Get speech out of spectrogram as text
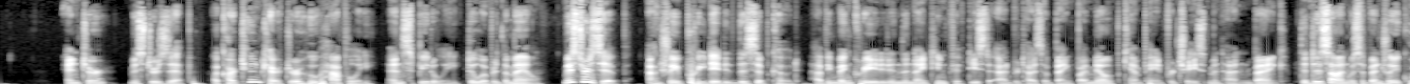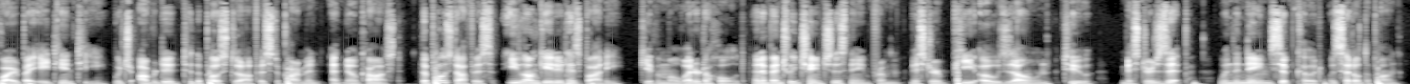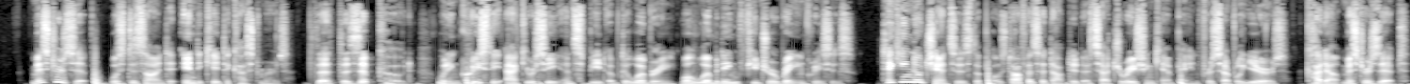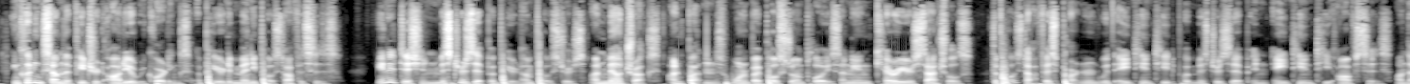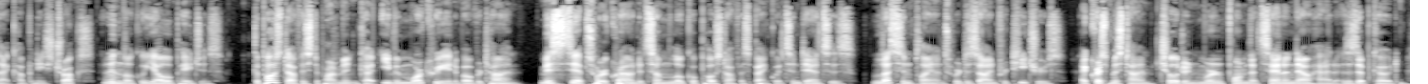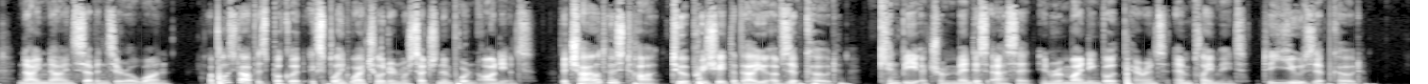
Enter Mr. Zip, a cartoon character who happily and speedily delivered the mail. Mr. Zip actually predated the zip code, having been created in the 1950s to advertise a bank by mail campaign for Chase Manhattan Bank. The design was eventually acquired by AT&T, which offered it to the post office department at no cost. The post office elongated his body, gave him a letter to hold, and eventually changed his name from Mr. P.O. Zone to Mr. Zip when the name zip code was settled upon. Mr. Zip was designed to indicate to customers that the zip code would increase the accuracy and speed of delivery while limiting future rate increases. Taking no chances, the post office adopted a saturation campaign for several years. Cutout Mr. Zips, including some that featured audio recordings, appeared in many post offices. In addition, Mr. Zip appeared on posters, on mail trucks, on buttons worn by postal employees, and on carriers' satchels. The post office partnered with AT&T to put Mr. Zip in AT&T offices, on that company's trucks, and in local yellow pages. The post office department got even more creative over time. Miss Zips were crowned at some local post office banquets and dances. Lesson plans were designed for teachers. At Christmas time, children were informed that Santa now had a zip code 99701. A post office booklet explained why children were such an important audience. The child who's taught to appreciate the value of zip code can be a tremendous asset in reminding both parents and playmates to use zip code.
